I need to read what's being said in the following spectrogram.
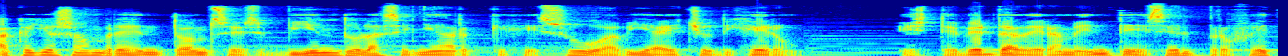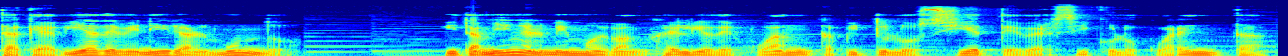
Aquellos hombres entonces, viendo la señal que Jesús había hecho, dijeron, Este verdaderamente es el profeta que había de venir al mundo. Y también el mismo Evangelio de Juan capítulo 7 versículo 40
